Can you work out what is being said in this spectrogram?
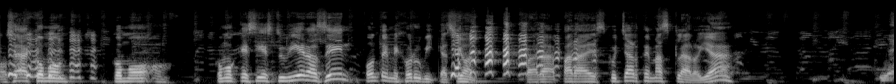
O sea, como, como, como que si estuvieras en, ponte en mejor ubicación para, para escucharte más claro, ¿ya? Ya,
